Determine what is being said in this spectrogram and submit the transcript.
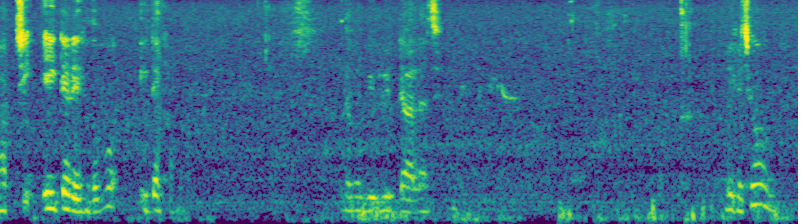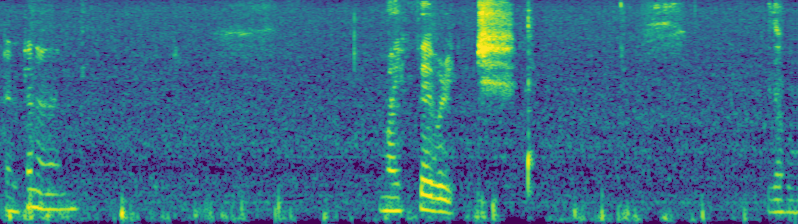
ভাবছি এইটা রেখে দেবো, এইটা খাব। দেখো বিউলির ডাল আছে। দেখেছ? টান মাই ফেভারিট দেখো।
